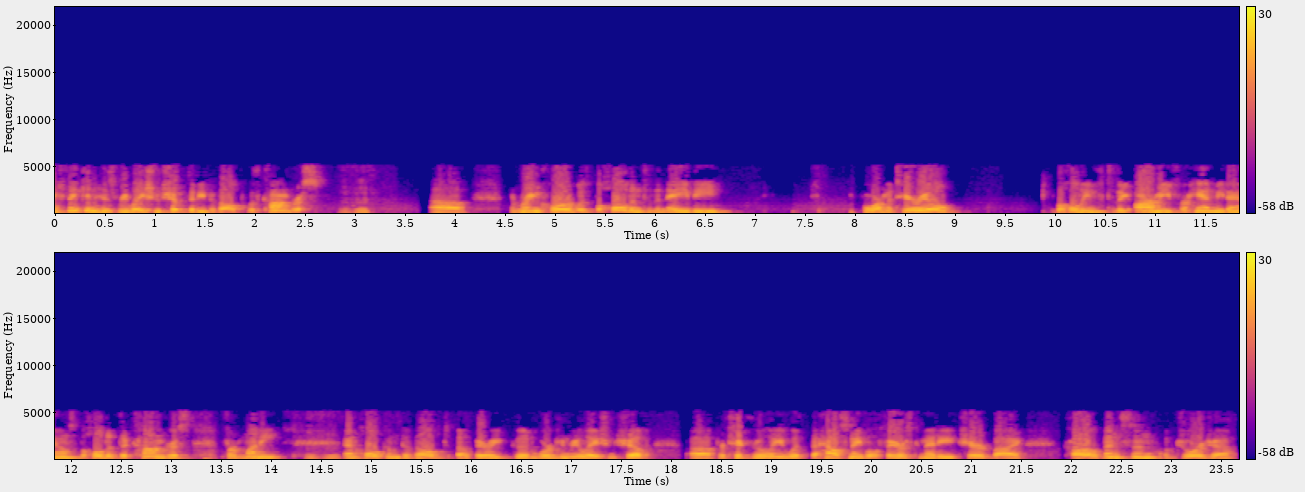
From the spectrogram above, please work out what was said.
I think in his relationship that he developed with Congress. Mm-hmm. Uh, the Marine Corps was beholden to the Navy for material, beholden to the Army for hand-me-downs, beholden to Congress for money. Mm-hmm. And Holcomb developed a very good working relationship, uh, particularly with the House Naval Affairs Committee, chaired by Carl Vinson of Georgia,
